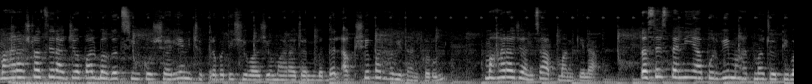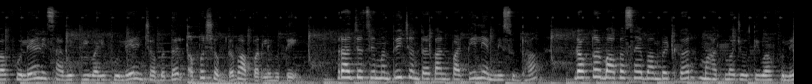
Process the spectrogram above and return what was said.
महाराष्ट्राचे राज्यपाल भगतसिंग कोश्यारी यांनी छत्रपती शिवाजी महाराजांबद्दल आक्षेपार्ह विधान करून महाराजांचा अपमान केला. तसेच त्यांनी यापूर्वी महात्मा ज्योतिबा फुले आणि सावित्रीबाई फुले यांच्याबद्दल अपशब्द वापरले होते. राज्याचे मंत्री चंद्रकांत पाटील यांनी सुद्धा डॉक्टर बाबासाहेब आंबेडकर महात्मा ज्योतिबा फुले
